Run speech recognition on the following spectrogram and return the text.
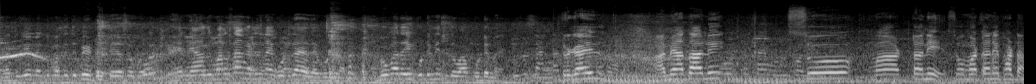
आता तू गेलं तुम्हाला तिथे भेटत त्याच्यासोबत. ह्यांनी अजून मला सांगितलं नाही कुठं जायचं कुठं. बघू आता ही कुठे नेते वा कुठे नाही. तर काय आम्ही आता आले सोमाटणे सोमाटणे फाटा.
